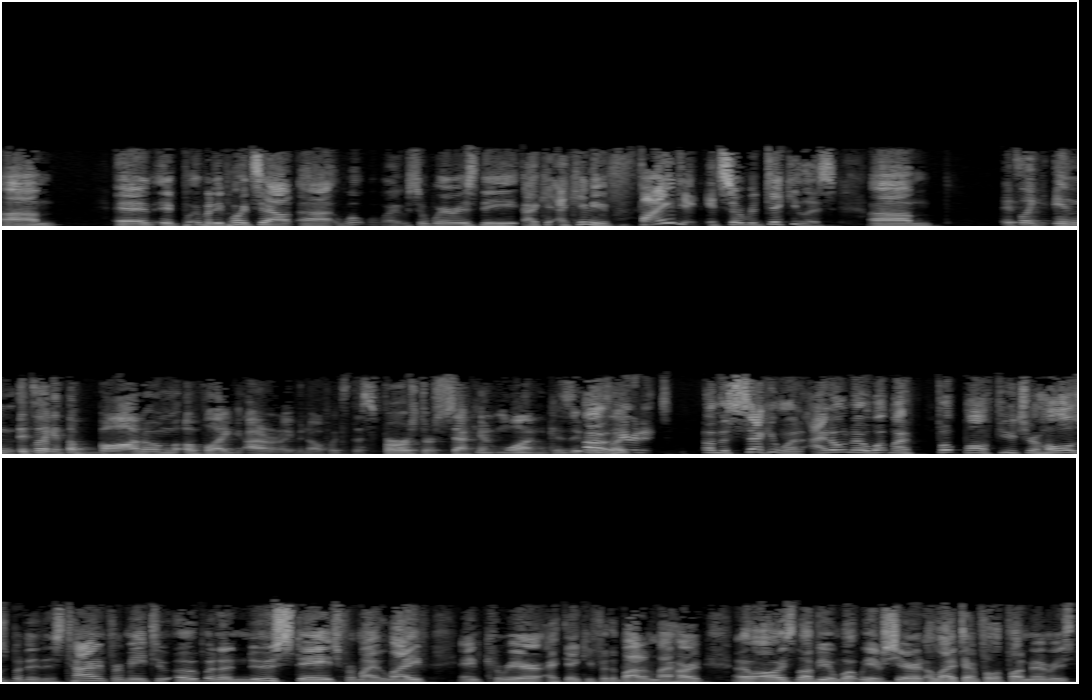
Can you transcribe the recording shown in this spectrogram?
Mm-hmm. Um, and it, but he points out, uh, what, so where is the, I can't, I can't even find it. It's so ridiculous. Um, it's like in, it's like at the bottom of like, I don't even know if it's this first or second one, cause it was oh, like, here it is. On the second one, I don't know what my football future holds, but it is time for me to open a new stage for my life and career. I thank you for the bottom of my heart. I will always love you and what we have shared. A lifetime full of fun memories.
